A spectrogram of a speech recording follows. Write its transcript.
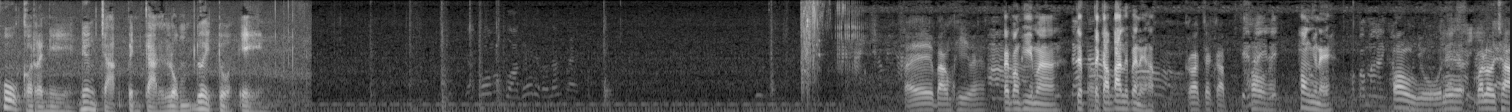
คู่กรณีเนื่องจากเป็นการล้มด้วยตัวเองไปบางพีไหมครับ ไปบางพีมา จะจะกลับบ้านหรือไปไหนครับ ก็จะกลับห้องครับห้องอยู่ไหน ห้องอยู่นี่ฮะวโรชา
